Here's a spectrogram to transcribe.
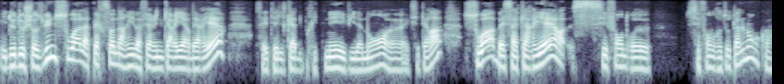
et de deux choses l'une, soit la personne arrive à faire une carrière derrière, ça a été le cas de Britney évidemment, euh, etc. Soit ben, sa carrière s'effondre, s'effondre totalement quoi.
